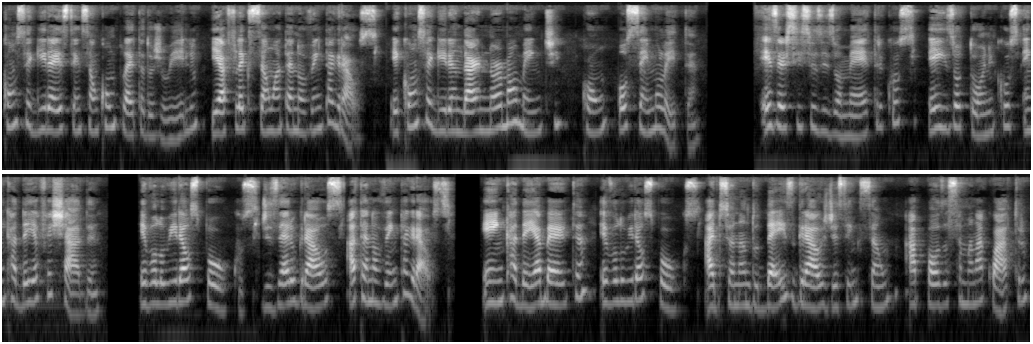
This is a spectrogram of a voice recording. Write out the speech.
conseguir a extensão completa do joelho e a flexão até 90 graus, e conseguir andar normalmente com ou sem muleta exercícios isométricos e isotônicos em cadeia fechada, evoluir aos poucos, de 0 graus até 90 graus. Em cadeia aberta, evoluir aos poucos, adicionando 10 graus de ascensão após a semana 4,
